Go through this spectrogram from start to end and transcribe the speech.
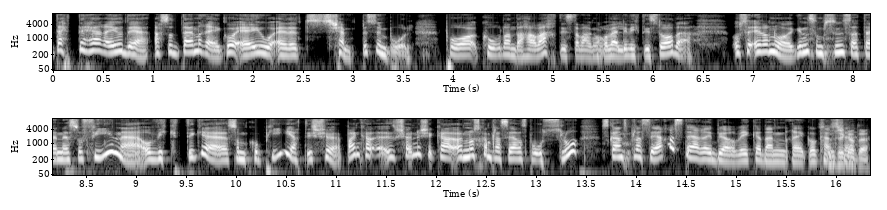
dette her er jo det. Altså, den regelen er jo et kjempesymbol på hvordan det har vært i Stavanger, og veldig viktig står der. Og så er det noen som syns at den er så fin og viktig som kopi at de kjøper den. Jeg skjønner ikke hva Nå skal den plasseres på Oslo. Skal den plasseres der i Bjørvika, den regelen, Det kanskje? sikkert det.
